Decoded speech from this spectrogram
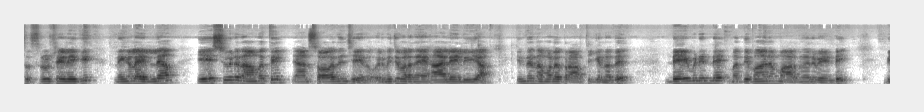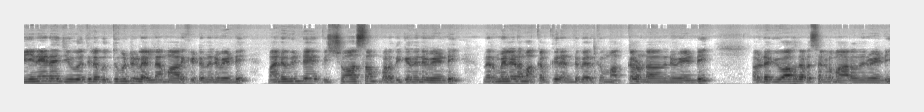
ശുശ്രൂഷയിലേക്ക് നിങ്ങളെ എല്ലാം യേശുവിന്റെ നാമത്തിൽ ഞാൻ സ്വാഗതം ചെയ്യുന്നു. ഒരുമിച്ച് പറഞ്ഞ ഹാലേ ലുയ ഇന്ന് നമ്മൾ പ്രാർത്ഥിക്കുന്നത് ഡേവിഡിന്റെ മദ്യപാനം മാറുന്നതിന് വേണ്ടി ബീനയുടെ ജീവിതത്തിലെ ബുദ്ധിമുട്ടുകളെല്ലാം മാറി കിട്ടുന്നതിന് വേണ്ടി മനുവിന്റെ വിശ്വാസം വർദ്ധിക്കുന്നതിന് വേണ്ടി നിർമ്മലയുടെ മക്കൾക്ക് രണ്ടുപേർക്കും മക്കൾ ഉണ്ടാകുന്നതിന് വേണ്ടി അവരുടെ വിവാഹ തടസ്സങ്ങൾ മാറുന്നതിന് വേണ്ടി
